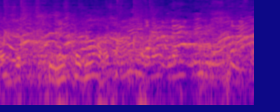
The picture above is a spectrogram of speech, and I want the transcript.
คุณไม่เคย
